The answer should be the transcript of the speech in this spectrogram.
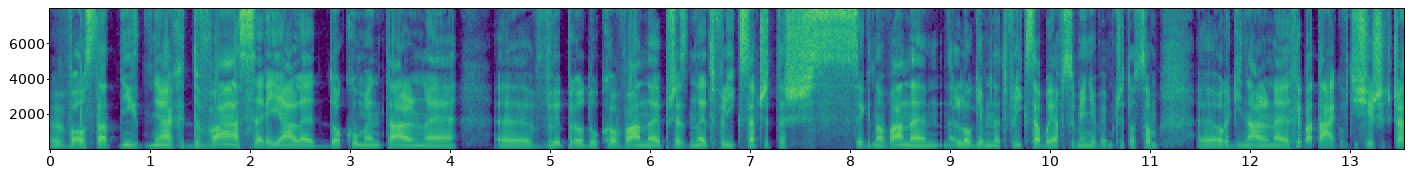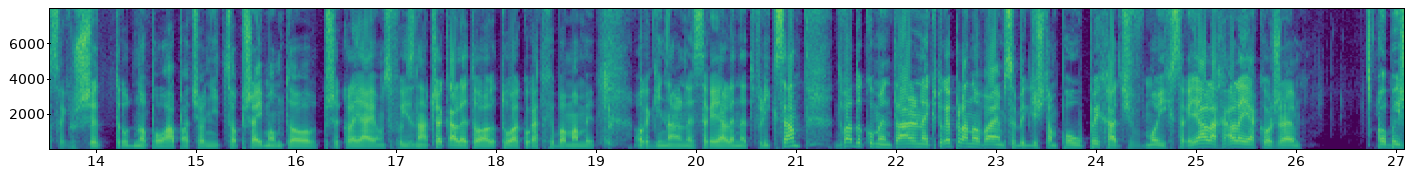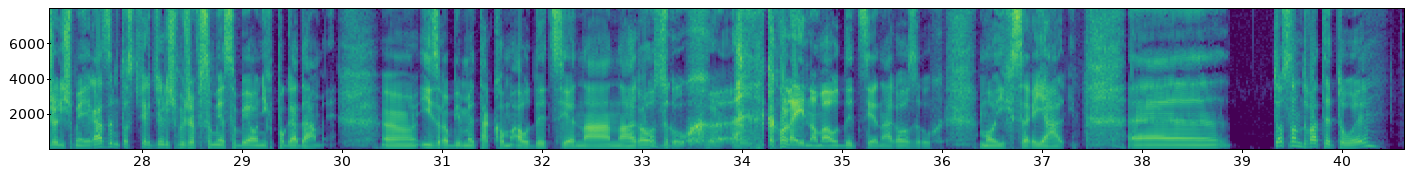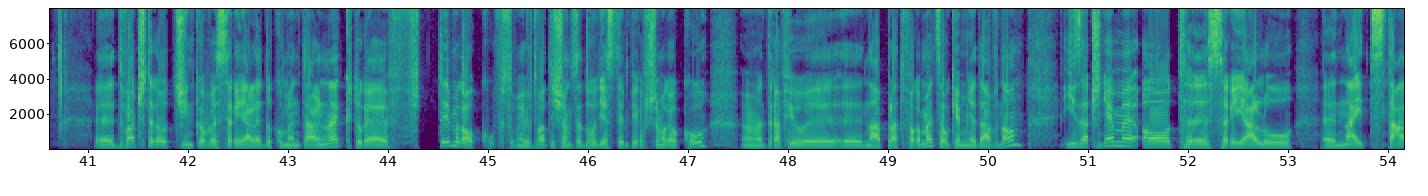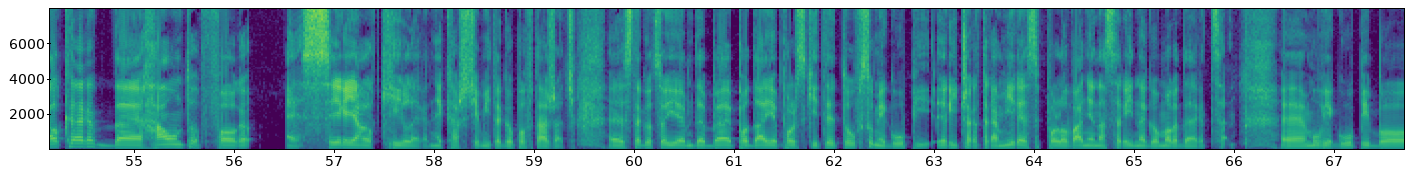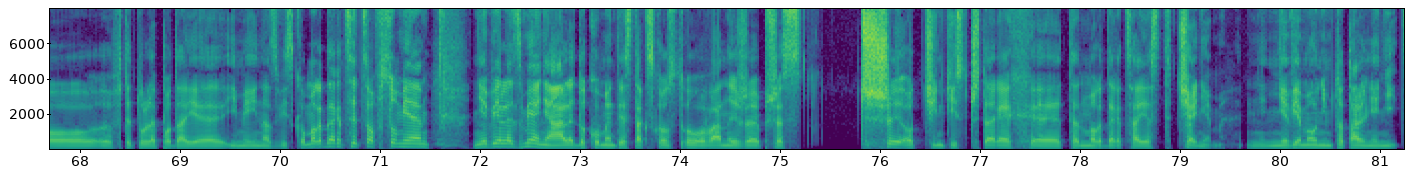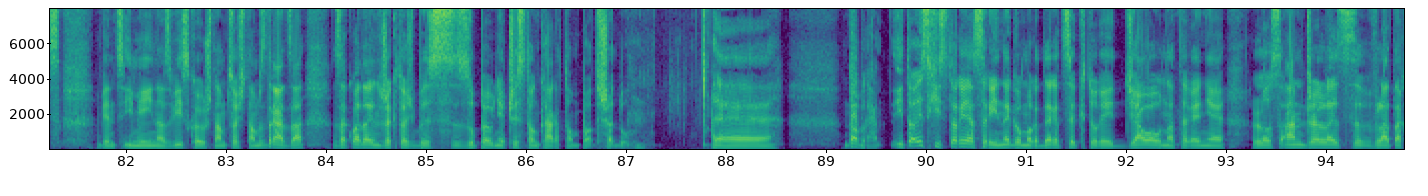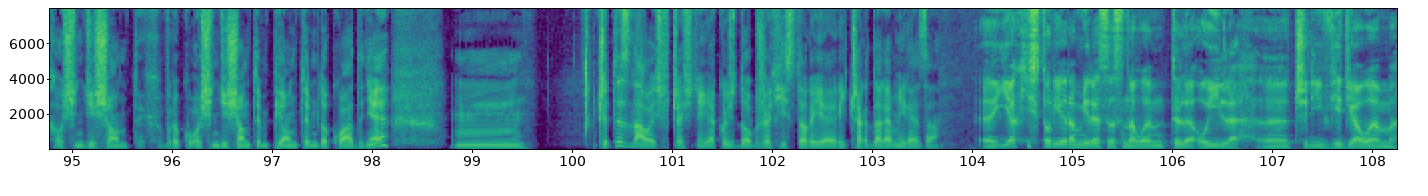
w ostatnich dniach dwa seriale dokumentalne e, wyprodukowane przez Netflixa, czy też sygnowane logiem Netflixa, bo ja w sumie nie wiem, czy to są e, oryginalne. Chyba tak, w dzisiejszych czasach już się trudno połapać. Oni co przejmą, to przyklejają swój znaczek, ale to, tu akurat chyba mamy oryginalne seriale Netflixa. Dwa dokumentalne, które planowałem sobie gdzieś tam poupychać w moich serialach, ale jako, że obejrzeliśmy je razem, to stwierdziliśmy, że w sumie sobie o nich pogadamy. E, i zrobimy taką audycję na, na rozruch, kolejną audycję na rozruch moich seriali. E, to są dwa tytuły, e, dwa czteroodcinkowe seriale dokumentalne, które w tym roku, w sumie w 2021 roku trafiły na platformę całkiem niedawno. I zaczniemy od serialu Night Stalker The Hound for serial killer. Nie każcie mi tego powtarzać. E, z tego co IMDB podaje polski tytuł, w sumie głupi. Richard Ramirez, Polowanie na seryjnego mordercę. E, mówię głupi, bo w tytule podaje imię i nazwisko mordercy, co w sumie niewiele zmienia, ale dokument jest tak skonstruowany, że przez trzy odcinki z czterech e, ten morderca jest cieniem. Nie wiemy o nim totalnie nic, więc imię i nazwisko już nam coś tam zdradza, zakładając, że ktoś by z zupełnie czystą kartą podszedł. Eee, Dobra, i to jest historia seryjnego mordercy, który działał na terenie Los Angeles w latach 80., w roku 85 dokładnie. Hmm. Czy ty znałeś wcześniej jakoś dobrze historię Richarda Ramireza? E, ja historię Ramireza znałem tyle o ile, e, czyli wiedziałem e,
